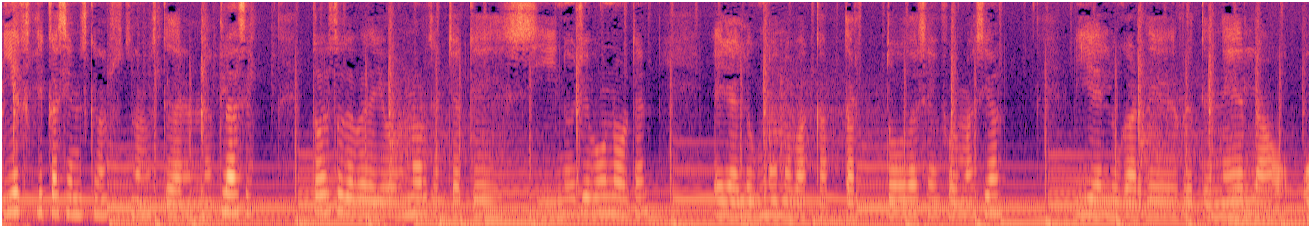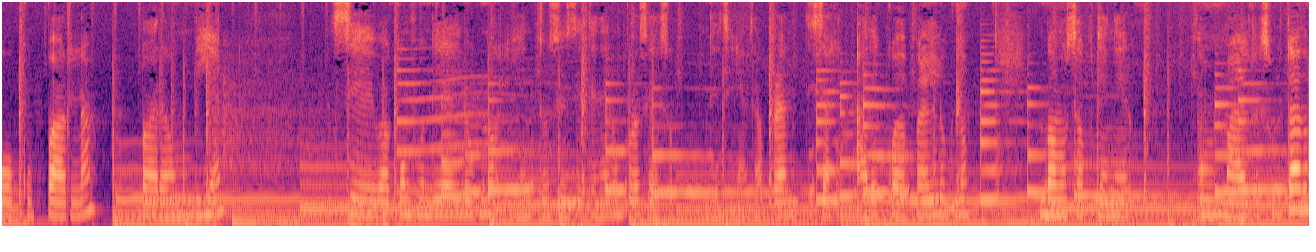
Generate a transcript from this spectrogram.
y explicaciones que nosotros tenemos que dar en una clase. Todo esto debe de llevar un orden, ya que si no lleva un orden, el alumno no va a captar toda esa información y en lugar de retenerla o ocuparla para un bien, se va a confundir el alumno y entonces de tener un proceso de enseñanza-aprendizaje adecuado para el alumno, vamos a obtener un mal resultado.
